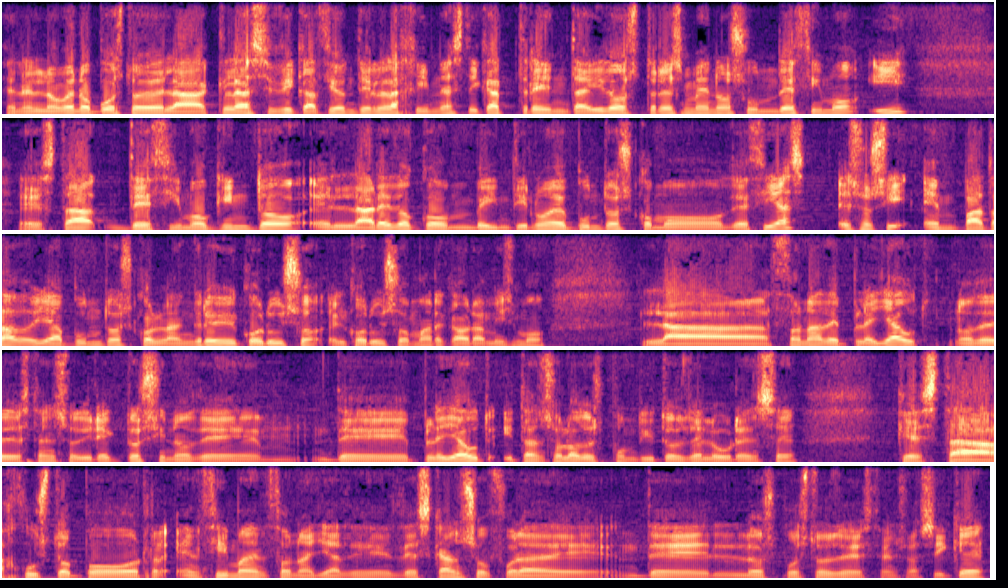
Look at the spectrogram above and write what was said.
en el noveno puesto de la clasificación. Tiene la gimnástica 32, 3 menos, un décimo y Está decimoquinto el Laredo con 29 puntos, como decías. Eso sí, empatado ya puntos con Langreo y Coruso. El Coruso marca ahora mismo la zona de play-out, no de descenso directo, sino de, de play-out y tan solo dos puntitos de Lourense que está justo por encima, en zona ya de descanso, fuera de, los puestos de descenso. Así que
